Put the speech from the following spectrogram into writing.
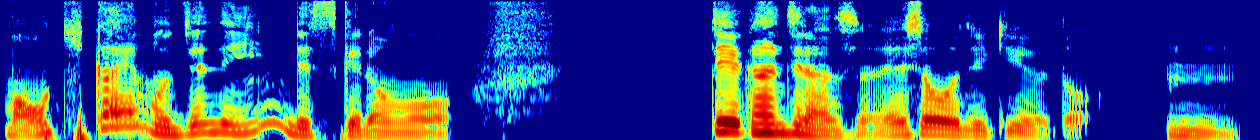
まあ置き換えも全然いいんですけども、っていう感じなんですよね、正直言うと。うん。っ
